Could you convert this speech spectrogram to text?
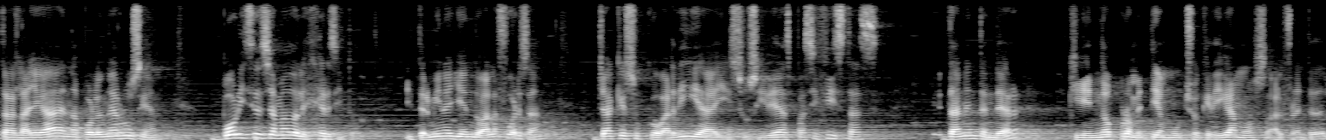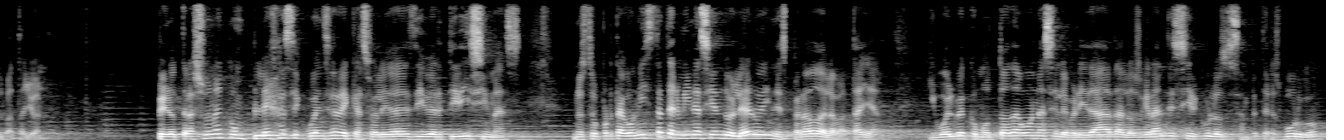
tras la llegada de Napoleón a Rusia, Boris es llamado al ejército y termina yendo a la fuerza, ya que su cobardía y sus ideas pacifistas dan a entender que no prometía mucho que digamos al frente del batallón. Pero tras una compleja secuencia de casualidades divertidísimas, nuestro protagonista termina siendo el héroe inesperado de la batalla y vuelve como toda una celebridad a los grandes círculos de San Petersburgo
